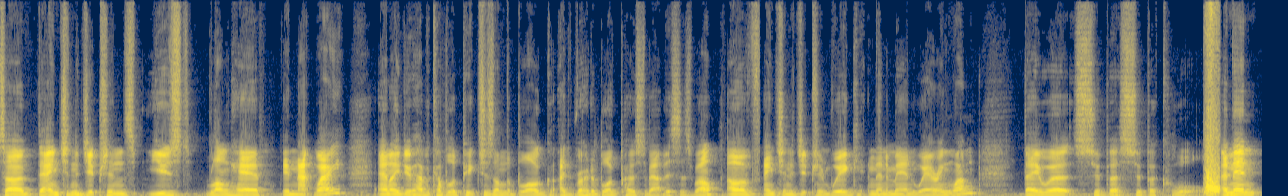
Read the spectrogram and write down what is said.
so the ancient Egyptians used long hair in that way. And I do have a couple of pictures on the blog. I wrote a blog post about this as well of ancient Egyptian wig and then a man wearing one. They were super, super cool. And then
